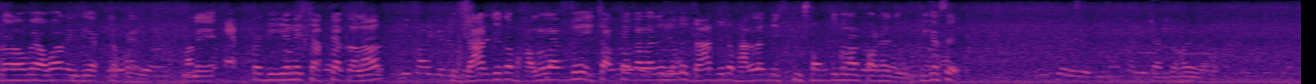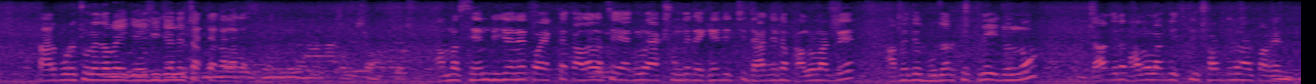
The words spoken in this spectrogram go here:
ওটা হবে আবার এই যে একটা পেন মানে একটা ডিজাইনের চারটা কালার তো যার যেটা ভালো লাগবে, এই চারটা কালারের মধ্যে যার যেটা ভালো লাগবে স্ক্রিন শট দেবেন আর পাঠিয়ে দেবেন ঠিক আছে? তারপরে চলে যাবে এই যে ডিজাইনের চারটা কালার আছে। আমরা সেম ডিজাইনের কয়েকটা কালার আছে, এগুলো একসঙ্গে দেখিয়ে দিচ্ছি, যার যেটা ভালো লাগবে। আপনাদের বোঝার ক্ষেত্রে এই জন্য যার যেটা ভালো লাগবে স্ক্রিন শট দেবেন আর পাঠিয়ে দেবেন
